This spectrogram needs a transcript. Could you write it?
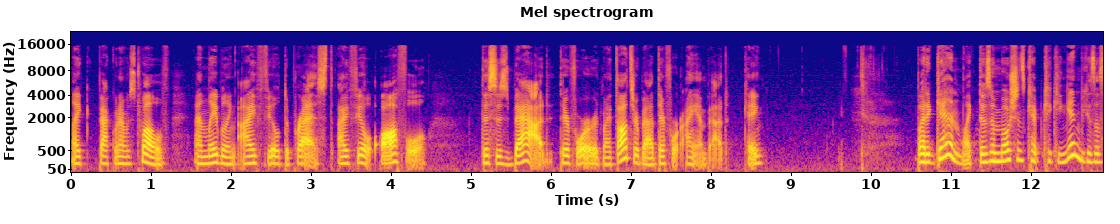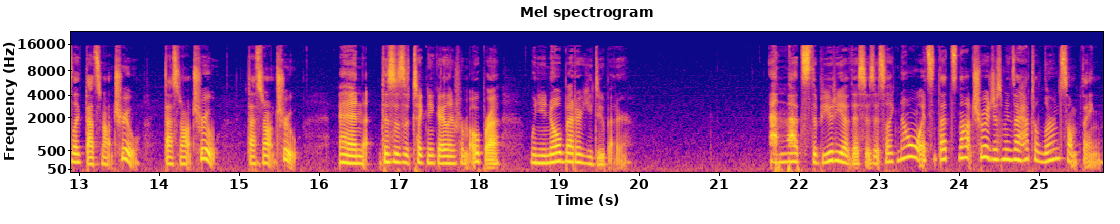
Like back when I was 12 and labeling, I feel depressed. I feel awful. This is bad. Therefore, my thoughts are bad. Therefore, I am bad. Okay. But again, like those emotions kept kicking in because I was like, that's not true. That's not true. That's not true. And this is a technique I learned from Oprah. When you know better, you do better and that's the beauty of this is it's like no it's that's not true it just means i have to learn something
